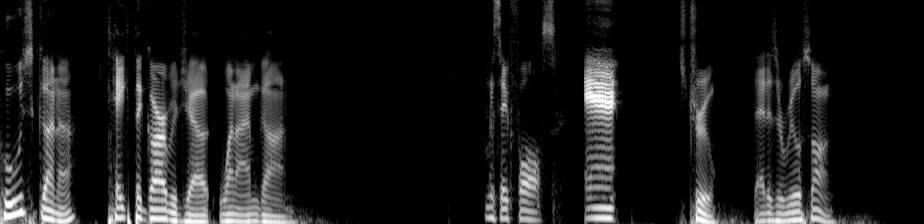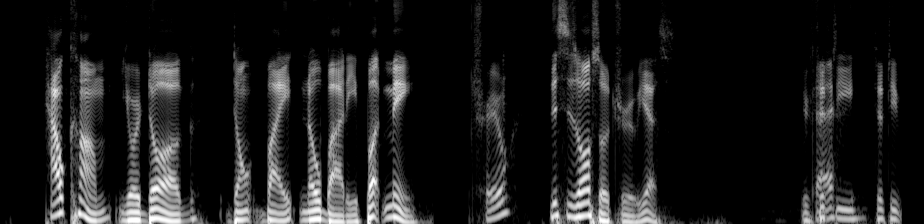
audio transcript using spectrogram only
Who's gonna take the garbage out when I'm gone? I'm gonna say false. Eh. It's true. That is a real song. How come your dog don't bite nobody but me? True. This is also true, yes. You're Okay. 50, 50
